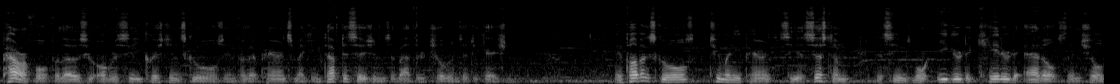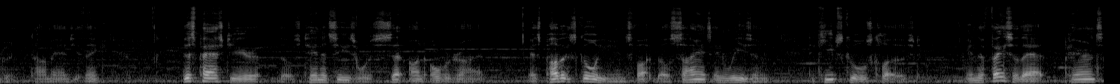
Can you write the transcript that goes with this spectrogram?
powerful for those who oversee Christian schools and for their parents making tough decisions about their children's education. In public schools, too many parents see a system that seems more eager to cater to adults than children, Tom Ands, you think? This past year, those tendencies were set on overdrive as public school unions fought both science and reason keep schools closed. In the face of that, parents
